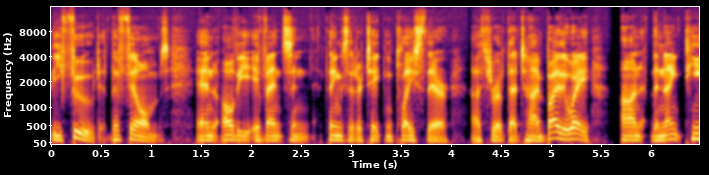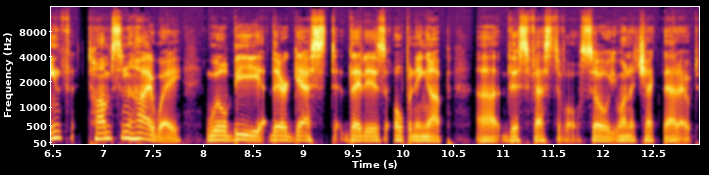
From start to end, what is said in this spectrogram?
the food, the films, and all the events and things that are taking place there uh, throughout that time. By the way, on the 19th, Tomson Highway will be their guest that is opening up uh, this festival. So you want to check that out.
